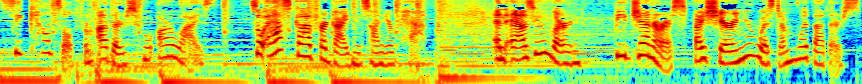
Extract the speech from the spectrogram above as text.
Seek counsel from others who are wise. So ask God for guidance on your path. And as you learn, be generous by sharing your wisdom with others.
